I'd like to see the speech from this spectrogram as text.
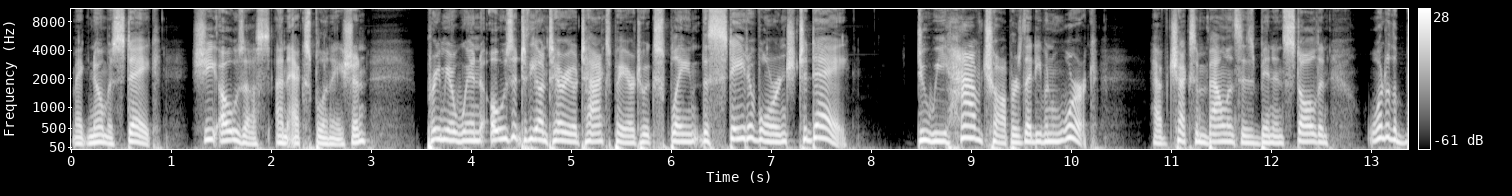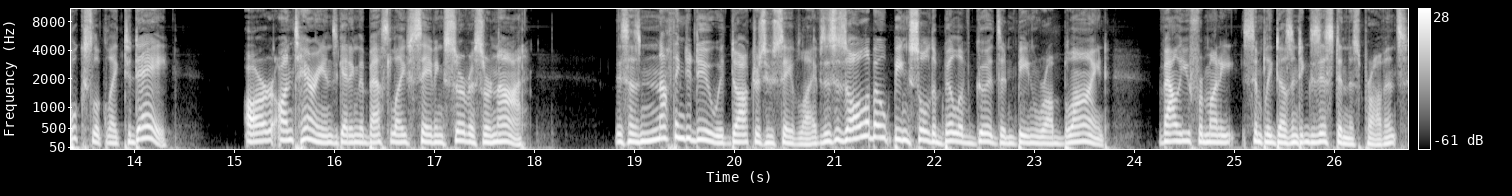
Make no mistake, she owes us an explanation. Premier Wynne owes it to the Ontario taxpayer to explain the state of Ornge today. Do we have choppers that even work? Have checks and balances been installed? And what do the books look like today? Are Ontarians getting the best life saving service or not? This has nothing to do with doctors who save lives. This is all about being sold a bill of goods and being robbed blind. Value for money simply doesn't exist in this province.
